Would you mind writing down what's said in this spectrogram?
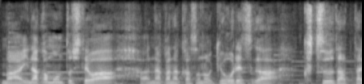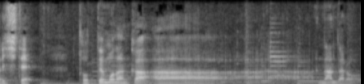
まあ田舎者としてはなかなかその行列が苦痛だったりしてとってもなんかあなんだろ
